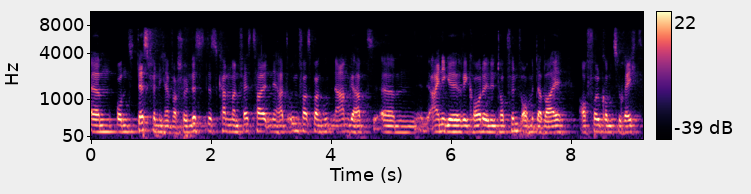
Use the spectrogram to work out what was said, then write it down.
Ähm, und das finde ich einfach schön. Das, das kann man festhalten. Er hat unfassbar einen guten Arm gehabt. Ähm, einige Rekorde in den Top 5 auch mit dabei, auch vollkommen zu Recht.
